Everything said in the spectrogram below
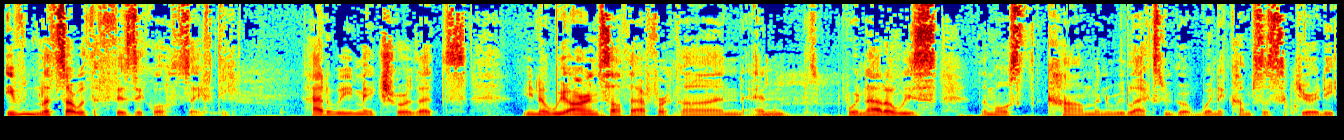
even let's start with the physical safety. How do we make sure that, you know, we are in South Africa and, and we're not always the most calm and relaxed when it comes to security.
